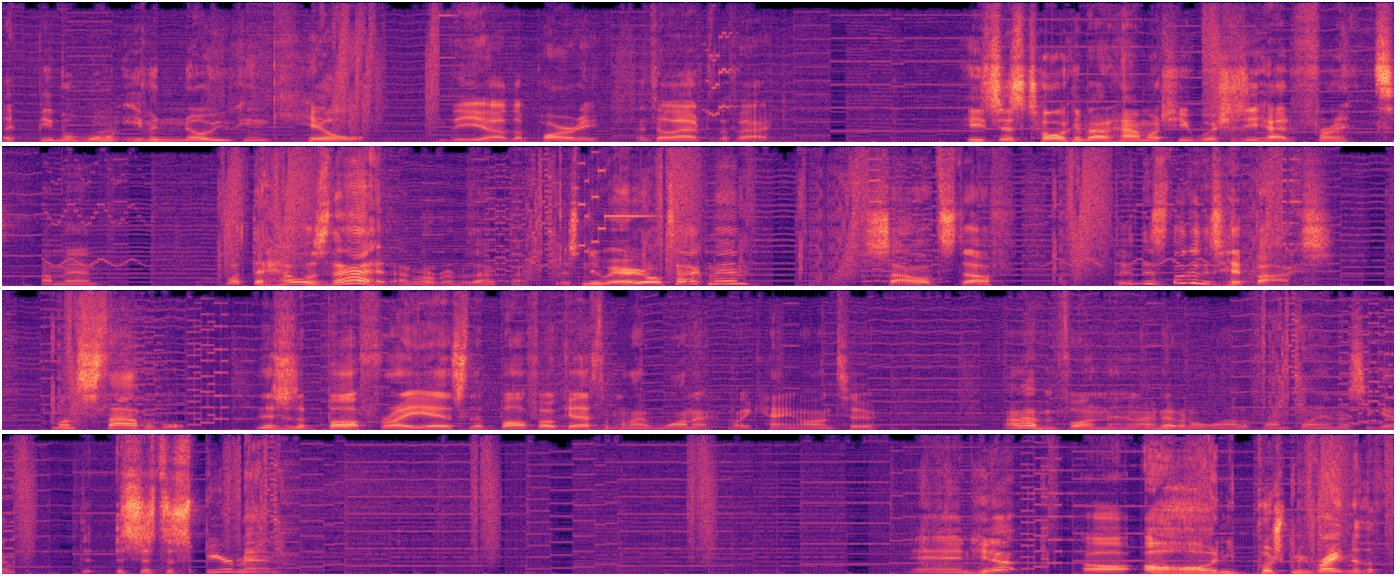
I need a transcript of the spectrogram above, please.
Like, people won't even know you can kill the, uh, the party until after the fact. He's just talking about how much he wishes he had friends. Oh, man. What the hell is that? I don't remember that. This new aerial attack, man? Solid stuff. Look at this, look at this hitbox. I'm unstoppable. This is a buff, right? Yeah, this is the buff. Okay, that's the one I want to, like, hang on to. I'm having fun, man. I'm having a lot of fun playing this again. It's just a spearman. And yep. Oh, oh, and you pushed me right into the...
